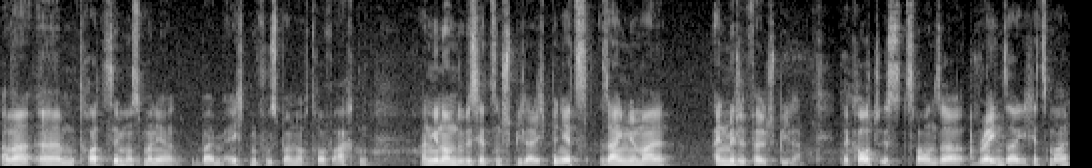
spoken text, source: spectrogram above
Aber ähm, trotzdem muss man ja beim echten Fußball noch drauf achten. Angenommen, du bist jetzt ein Spieler. Ich bin jetzt, sagen wir mal, ein Mittelfeldspieler. Der Coach ist zwar unser Brain, sage ich jetzt mal,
